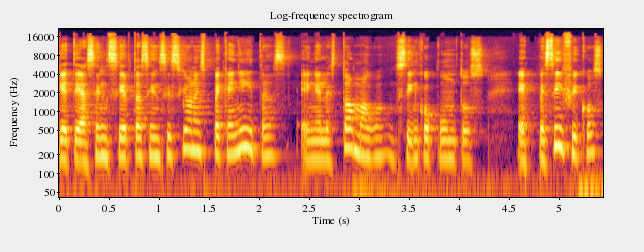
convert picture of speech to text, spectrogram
que te hacen ciertas incisiones pequeñitas en el estómago, cinco puntos específicos.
